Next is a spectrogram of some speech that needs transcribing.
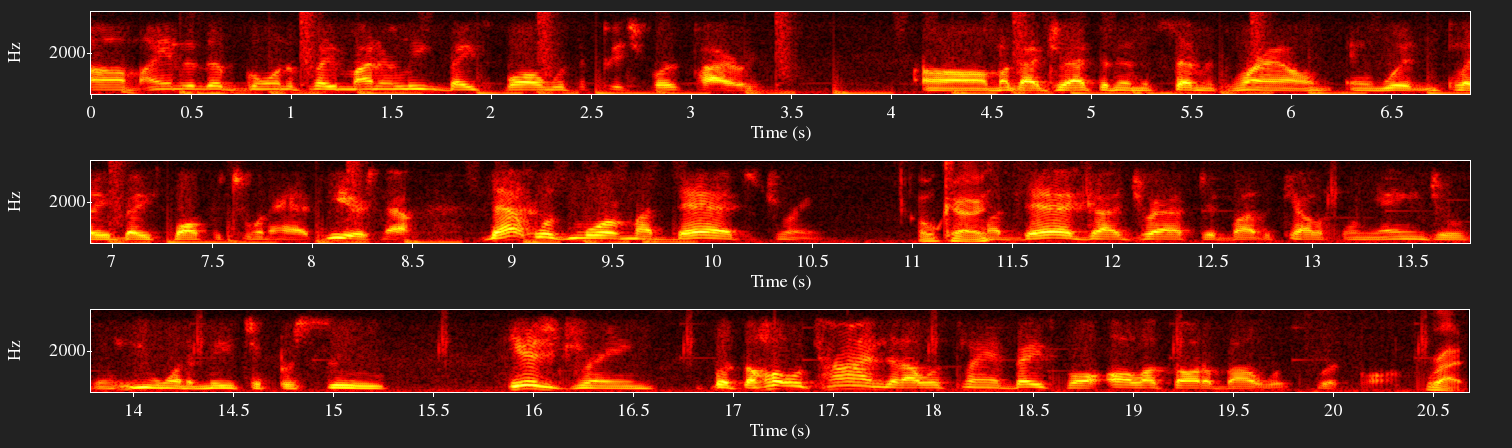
um, I ended up going to play minor league baseball with the Pittsburgh Pirates. Um, I got drafted in the seventh round and went and played baseball for two and a half years. Now, that was more of my dad's dream. Okay. My dad got drafted by the California Angels, and he wanted me to pursue his dream. But the whole time that I was playing baseball, all I thought about was football. Right.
